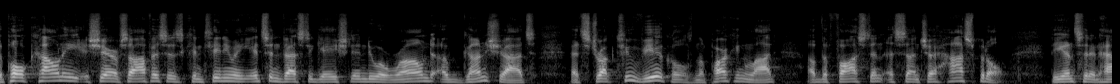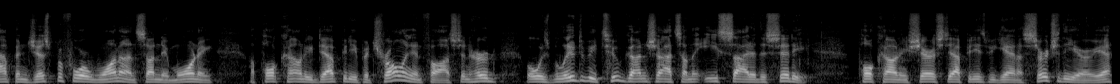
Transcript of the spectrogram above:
The Polk County Sheriff's Office is continuing its investigation into a round of gunshots that struck two vehicles in the parking lot of the Fosston Essentia Hospital. The incident happened just before 1 on Sunday morning. A Polk County deputy patrolling in Fosston heard what was believed to be two gunshots on the east side of the city. Polk County Sheriff's deputies began a search of the area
